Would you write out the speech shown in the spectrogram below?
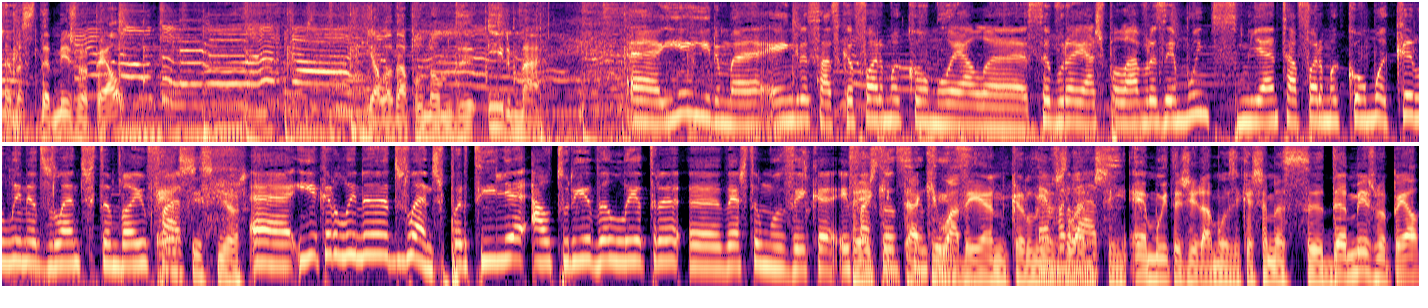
Chama-se Da mesma pele. E ela dá pelo nome de Irmã. Ah, e a Irma, é engraçado que a forma como ela saboreia as palavras é muito semelhante à forma como a Carolina Deslandes também o faz. sim, senhor. Ah, e a Carolina Deslandes partilha a autoria da letra ah, desta música e Tem faz aqui, todo está aqui sentido. o ADN Carolina é Deslandes, sim. É muita gira a música. Chama-se Da Mesma Pele,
